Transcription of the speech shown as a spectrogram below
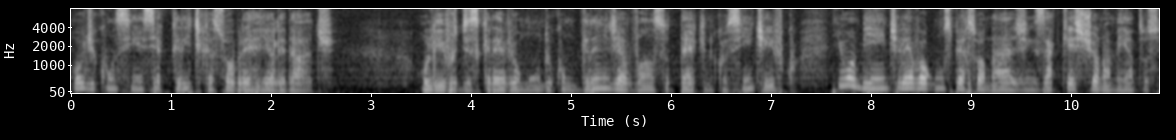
ou de consciência crítica sobre a realidade. O livro descreve o mundo com grande avanço técnico-científico e o ambiente leva alguns personagens a questionamentos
